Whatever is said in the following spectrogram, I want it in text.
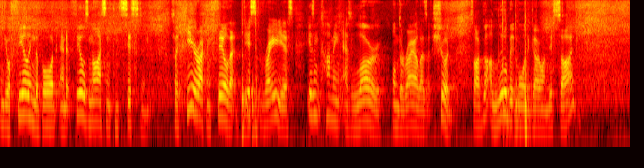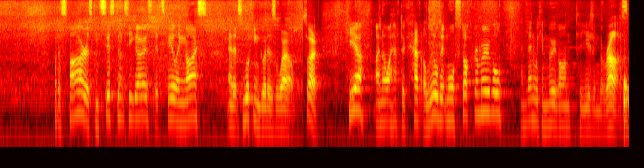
and you're feeling the board and it feels nice and consistent. So here I can feel that this radius isn't coming as low on the rail as it should. So I've got a little bit more to go on this side. But as far as consistency goes, it's feeling nice and it's looking good as well. So here, I know I have to have a little bit more stock removal and then we can move on to using the rasp.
